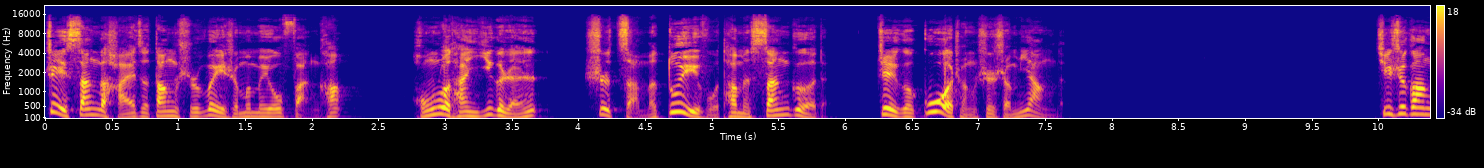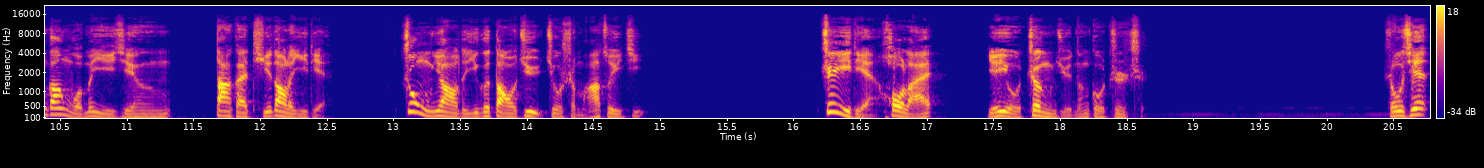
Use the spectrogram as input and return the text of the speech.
这三个孩子当时为什么没有反抗？洪若潭一个人是怎么对付他们三个的，这个过程是什么样的。其实刚刚我们已经大概提到了一点，重要的一个道具就是麻醉剂。这一点后来也有证据能够支持。首先，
